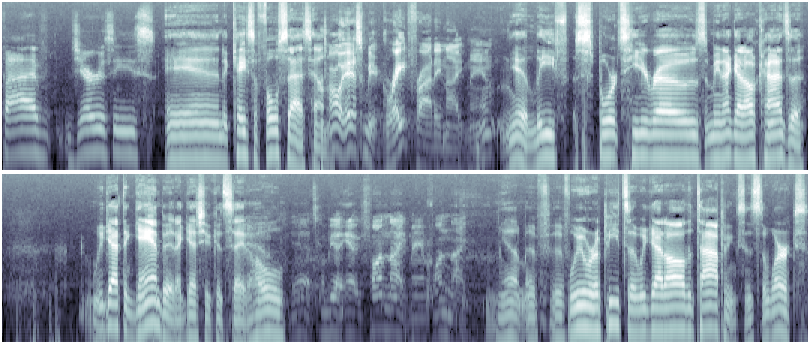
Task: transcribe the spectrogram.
five jerseys, and a case of full size helmets. Oh yeah, it's gonna be a great Friday night, man. Yeah, Leaf Sports Heroes. I mean, I got all kinds of. We got the gambit, I guess you could say. The Yeah. whole. Yeah, it's gonna be a, fun night, man. Fun night. Yeah, if if we were a pizza, we got all the toppings. It's the works.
